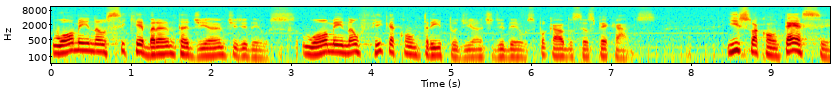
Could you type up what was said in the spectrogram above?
O homem não se quebranta diante de Deus. O homem não fica contrito diante de Deus por causa dos seus pecados. Isso acontece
